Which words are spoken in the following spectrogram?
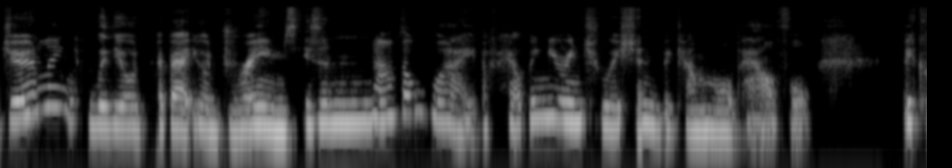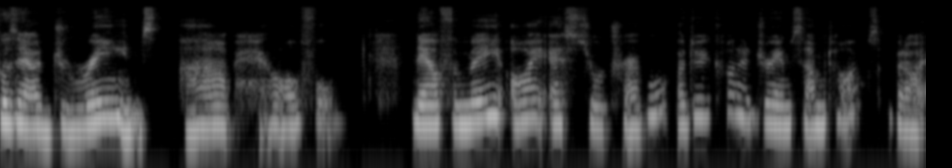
journaling with your about your dreams is another way of helping your intuition become more powerful because our dreams are powerful. Now, for me, I astral travel. I do kind of dream sometimes, but I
